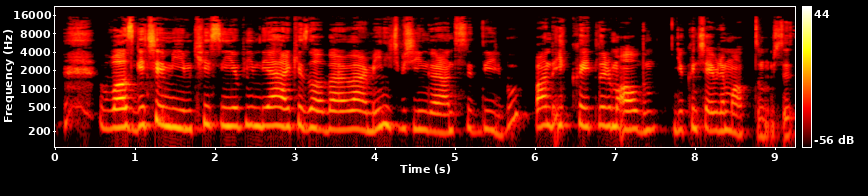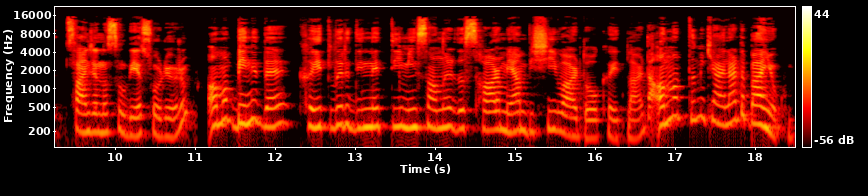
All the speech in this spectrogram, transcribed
vazgeçemeyeyim, kesin yapayım diye herkese haber vermeyin. Hiçbir şeyin garantisi değil bu. Ben de ilk kayıtlarımı aldım. Yakın çevreme attım. İşte sence nasıl diye soruyorum. Ama beni de kayıtları dinlettiğim insanları da sarmayan bir şey vardı o kayıtlarda. Anlattığım hikayelerde ben yokum.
